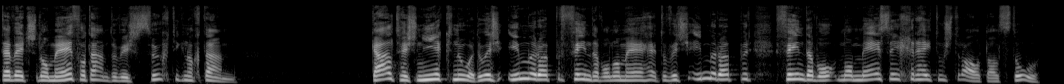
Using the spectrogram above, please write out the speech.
dann willst du noch mehr von dem. Du wirst süchtig nach dem. Geld hast nie genug. Du wirst immer jemanden finden, der noch mehr hat. Du wirst immer jemanden finden, der noch mehr Sicherheit ausstrahlt als du.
